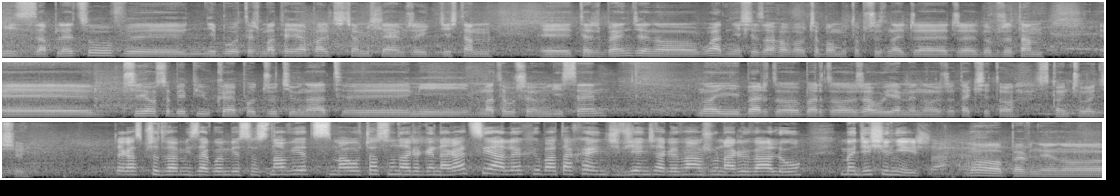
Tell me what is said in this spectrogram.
mi za pleców. E, Nie było też Mateja Palcicia, myślałem, że gdzieś tam też będzie. No ładnie się zachował, trzeba mu to przyznać, że, że dobrze tam przyjął sobie piłkę, podrzucił nad e, mi Mateuszem Lisem. No i bardzo, bardzo żałujemy, no, że tak się to skończyło dzisiaj. Teraz przed Wami Zagłębie Sosnowiec. Mało czasu na regenerację, ale chyba ta chęć wzięcia rewanżu na rywalu będzie silniejsza. No pewnie, no,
